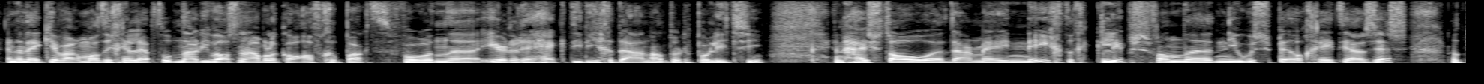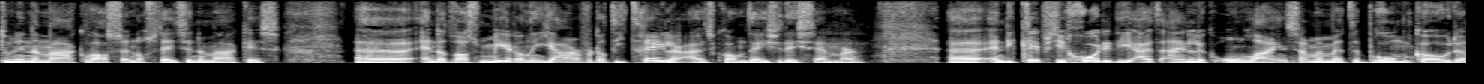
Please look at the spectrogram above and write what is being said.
En dan denk je, waarom had hij geen laptop? Nou, die was namelijk al afgepakt voor een eerdere hack die hij gedaan had door de politie. En hij stal daarmee 90 clips van het nieuwe spel GTA 6, dat toen in de maak was en nog steeds in de maak is. En dat was meer dan een jaar voordat die trailer uitkwam deze december. Eh, en die clips die gooide hij uiteindelijk online samen met de broncode.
